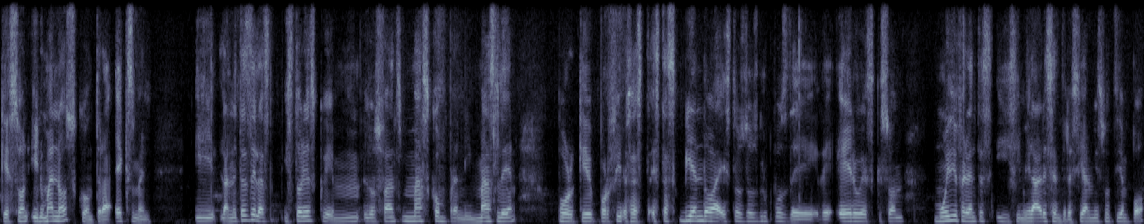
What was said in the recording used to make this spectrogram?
que son inhumanos contra X-Men. Y la neta es de las historias que los fans más compran y más leen, porque por fin, o sea, estás viendo a estos dos grupos de, héroes que son muy diferentes y similares entre sí al mismo tiempo,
